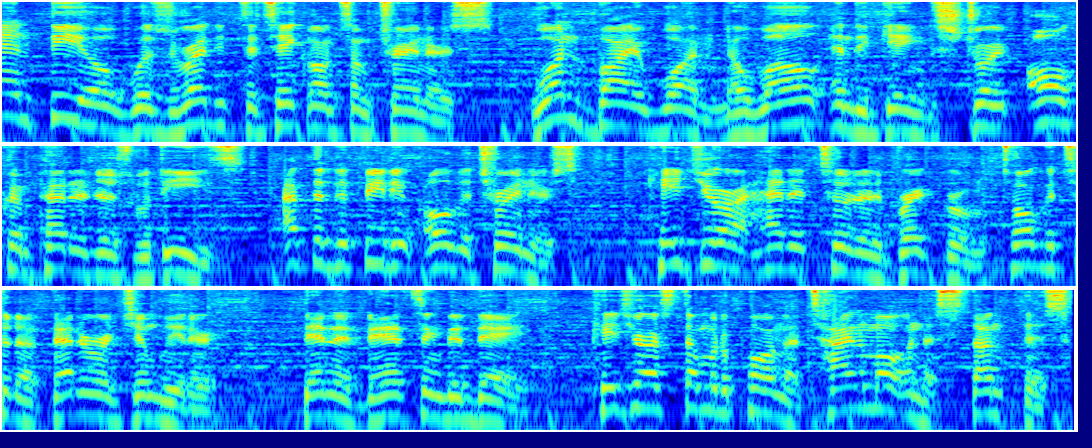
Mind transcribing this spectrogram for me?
and Theo was ready to take on some trainers. One by one, Noel and the gang destroyed all competitors with ease. After defeating all the trainers, KJR headed to the break room, talking to the veteran gym leader, then advancing the day. KJR stumbled upon a Tynamo and a Stunfisk.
